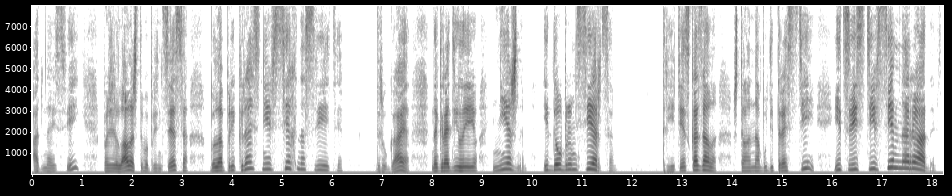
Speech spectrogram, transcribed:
Одна из фей пожелала, чтобы принцесса была прекраснее всех на свете. Другая наградила ее нежным и добрым сердцем. Третья сказала, что она будет расти и цвести всем на радость.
